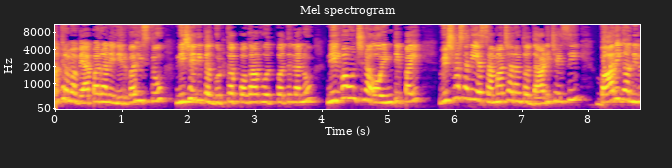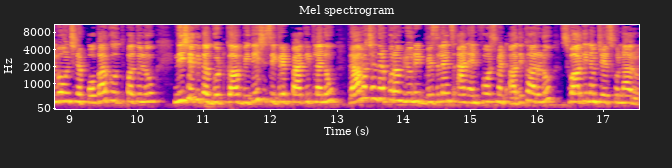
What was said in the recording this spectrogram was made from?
అక్రమ వ్యాపారాన్ని నిర్వహిస్తూ నిషేధిత గుట్కా పొగాకు ఉత్పత్తులను నిల్వ ఉంచిన ఓ ఇంటిపై విశ్వసనీయ సమాచారంతో దాడి చేసి భారీగా నిల్వ ఉంచిన పొగాకు ఉత్పత్తులు నిషేధిత గుట్కా విదేశీ సిగరెట్ ప్యాకెట్లను Ramachandrapuram unit vigilance and enforcement అధికారులు స్వాధీనం చేసుకున్నారు.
